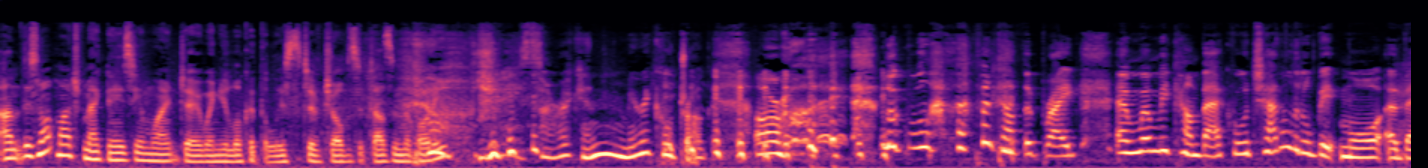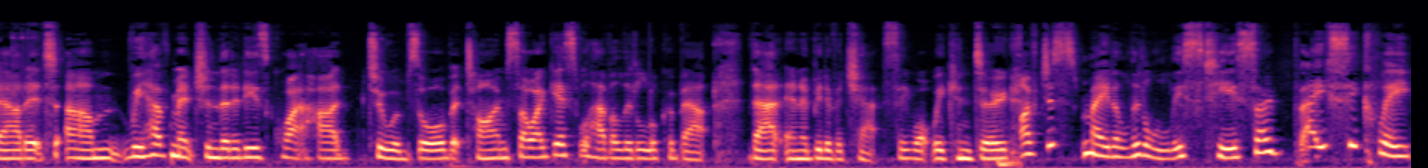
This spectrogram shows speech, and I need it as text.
Um, there's not much magnesium won't do when you look at the list of jobs it does in the body. Jeez, I reckon miracle drug. All right, look, we'll have another break, and when we come back, we'll chat a little bit more about it. Um, we have mentioned that it is quite hard to absorb at times, so I guess we'll have a little look about that and a bit of a chat, see what we can do. I've just made a little list here. So basically,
